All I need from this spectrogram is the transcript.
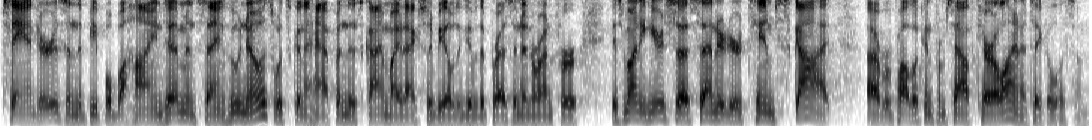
Sanders and the people behind him and saying, who knows what's going to happen? This guy might actually be able to give the president a run for his money. Here's uh, Senator Tim Scott, a Republican from South Carolina. Take a listen.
